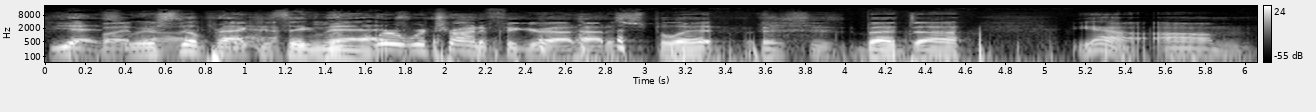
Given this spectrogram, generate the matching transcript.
Yes, but, we're uh, still practicing yeah, that. We're we're trying to figure out how to split. This is, but uh, yeah, um,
